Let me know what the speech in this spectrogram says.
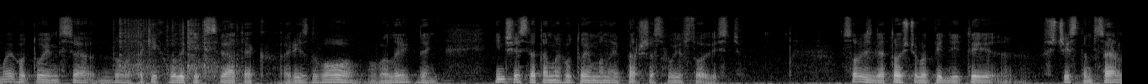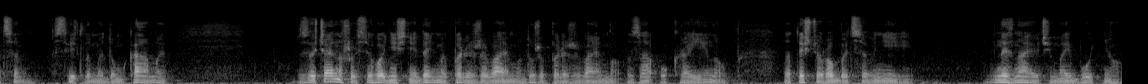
ми готуємося до таких великих свят, як Різдво, Великдень. Інші свята ми готуємо найперше свою совість. Совість для того, щоб підійти з чистим серцем, світлими думками. Звичайно, що в сьогоднішній день ми переживаємо, дуже переживаємо за Україну, за те, що робиться в ній, не знаючи майбутнього.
